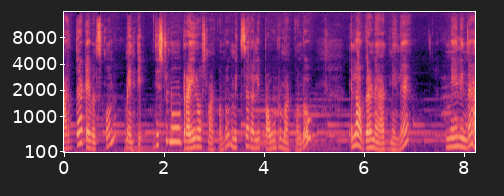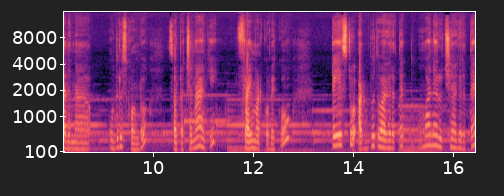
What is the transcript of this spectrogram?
ಅರ್ಧ ಟೇಬಲ್ ಸ್ಪೂನ್ ಮೆಂತ್ಯ. ಇದಿಷ್ಟನ್ನು ಡ್ರೈ ರೋಸ್ಟ್ ಮಾಡಿಕೊಂಡು ಮಿಕ್ಸರಲ್ಲಿ ಪೌಡ್ರ್ ಮಾಡಿಕೊಂಡು ಎಲ್ಲ ಒಗ್ಗರಣೆ ಆದಮೇಲೆ ಮೇಲಿಂದ ಅದನ್ನು ಉದುರಿಸ್ಕೊಂಡು ಸ್ವಲ್ಪ ಚೆನ್ನಾಗಿ ಫ್ರೈ ಮಾಡ್ಕೋಬೇಕು. ಟೇಸ್ಟು ಅದ್ಭುತವಾಗಿರುತ್ತೆ ತುಂಬಾ ರುಚಿಯಾಗಿರುತ್ತೆ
